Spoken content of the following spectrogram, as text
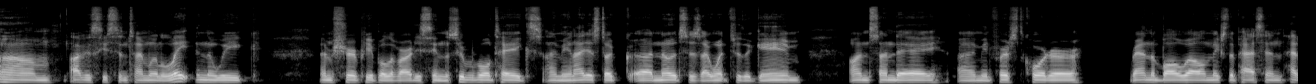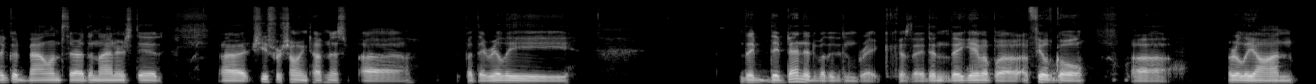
Um, obviously, since I'm a little late in the week, I'm sure people have already seen the Super Bowl takes. I mean, I just took uh, notes as I went through the game on Sunday. I mean, first quarter, ran the ball well, mixed the pass in, had a good balance there. The Niners did. Uh, Chiefs were showing toughness, uh, but they really they they bended, but they didn't break because they didn't. They gave up a, a field goal uh, early on.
